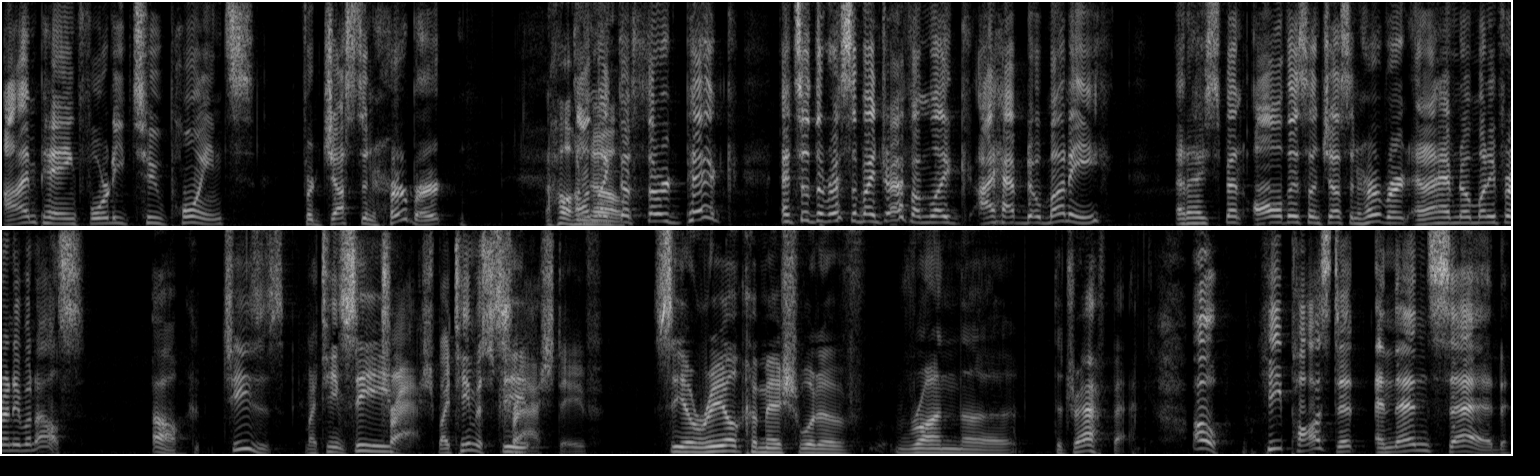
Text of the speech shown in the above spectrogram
I'm paying 42 points for Justin Herbert Oh on no. like the third pick. And so the rest of my draft, I'm like, I have no money. And I spent all this on Justin Herbert and I have no money for anyone else. oh Jesus. My team's see, trash. My team is see- trash, Dave. See, a real commish would have run the the draft back. Oh, he paused it and then said,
